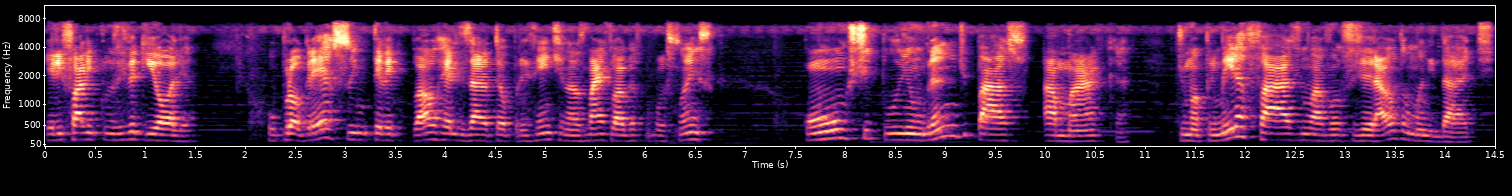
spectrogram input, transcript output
Ele fala inclusive aqui, olha, o progresso intelectual realizado até o presente nas mais largas proporções constitui um grande passo à marca de uma primeira fase no avanço geral da humanidade.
